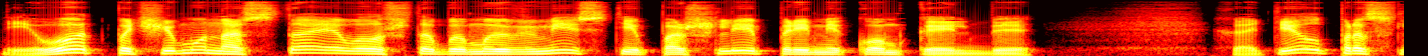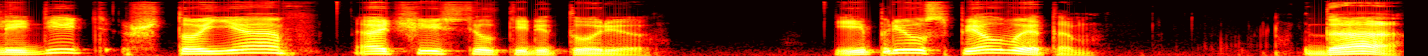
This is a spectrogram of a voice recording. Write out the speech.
И вот почему настаивал, чтобы мы вместе пошли прямиком к Эльбе. Хотел проследить, что я очистил территорию. И преуспел в этом. Да,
